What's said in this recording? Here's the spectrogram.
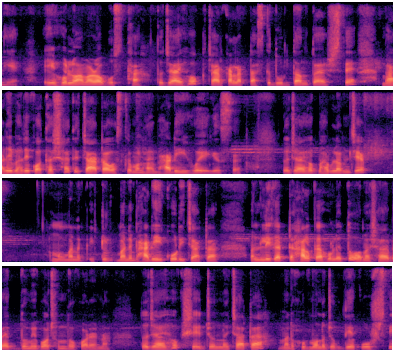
নিয়ে। এই হলো আমার অবস্থা। তো যাই হোক চার কালারটা আজকে দুর্দান্ত আসছে। ভারী ভারী কথার সাথে চাটাও আজকে মনে হয় ভারী হয়ে গেছে। তো যাই হোক ভাবলাম যে মানে একটু মানে ভারীই করি চাটা। মানে লিগারটা হালকা হলে তো আমার সাহেব একদমই পছন্দ করে না। তো যাই হোক, সেই জন্যই চাটা মানে খুব মনোযোগ দিয়ে করছি।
